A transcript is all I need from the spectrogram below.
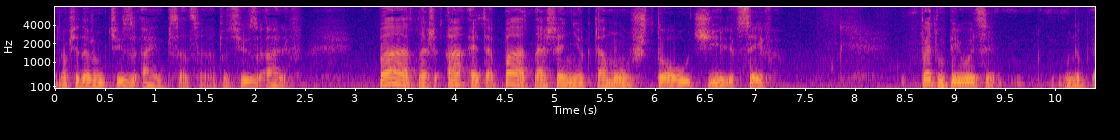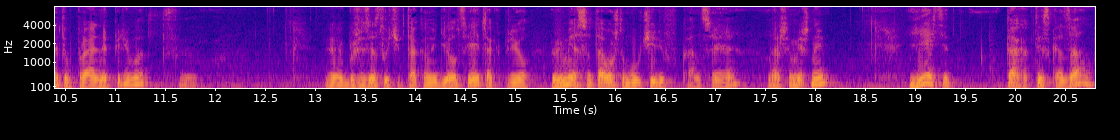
вообще должен быть через айн писаться, а тут через алиф. По отнош... А это по отношению к тому, что учили в сейфе. Поэтому переводится, это правильный перевод, Э, в большинстве случаев так оно и делается, я и так перевел. Вместо того, что мы учили в конце нашей Мишны, есть, так как ты сказал,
